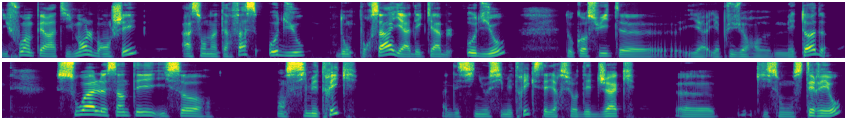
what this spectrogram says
il faut impérativement le brancher à son interface audio. Donc pour ça, il y a des câbles audio. Donc ensuite, euh, il y, a, il y a plusieurs euh, méthodes. Soit le synthé, il sort en symétrique, à des signaux symétriques, c'est-à-dire sur des jacks euh, qui sont stéréo.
